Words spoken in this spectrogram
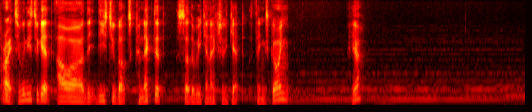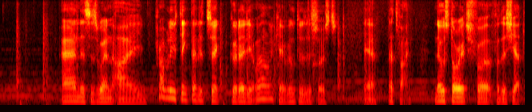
All right, so we need to get our the, these two belts connected so that we can actually get things going here. And this is when I probably think that it's a good idea. Well, okay, we'll do this first. Yeah, that's fine. No storage for, for this yet.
